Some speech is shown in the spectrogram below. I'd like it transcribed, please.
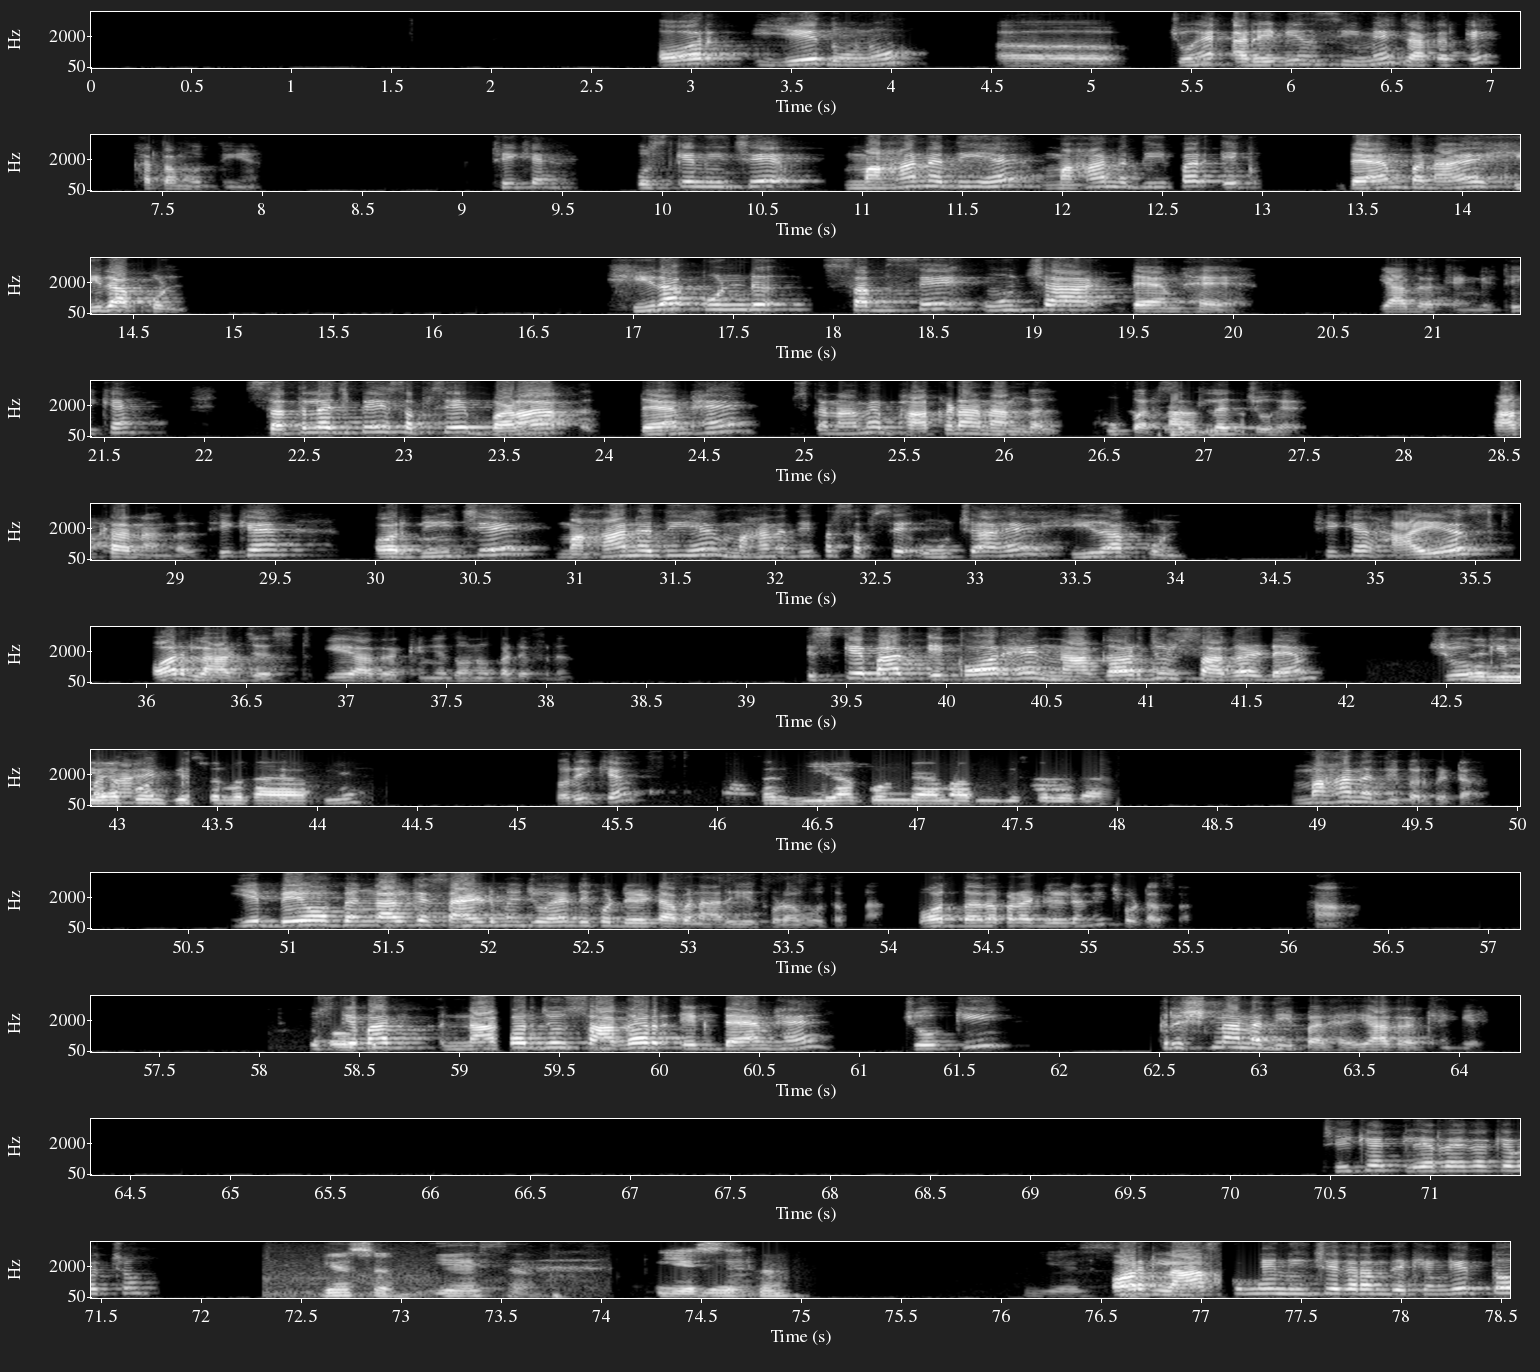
और ये दोनों जो है अरेबियन सी में जाकर के खत्म होती हैं ठीक है? उसके नीचे महानदी है महानदी पर एक डैम बना है हीरा कुंड हीरा कुंड सबसे ऊँचा डैम है याद रखेंगे ठीक है? सतलज पे सबसे बड़ा डैम है उसका नाम है भाखड़ा नांगल ऊपर सतलज जो है भाखड़ा नांगल ठीक है? और नीचे महानदी है महानदी पर सबसे ऊँचा है हीरा कुंड ठीक है? हाईएस्ट और लार्जेस्ट ये याद रखेंगे दोनों का डिफरेंस इसके बाद एक और है नागार्जुन सागर डैम जो कि है किस पर बताया आपने? सॉरी क्या? सर हीरा कुंड डैम आपने किस पर बताया? महानदी पर बेटा। ये बे ऑफ़ बंगाल के साइड में जो है देखो डेल्टा बना रही है थोड़ा बहुत अपना। बहुत बड़ा बड़ा डेल्टा नहीं छोटा सा हाँ। उसके बाद नागर जो सागर एक डैम है जो कि कृष्णा नदी पर है याद रखेंगे। ठीक है? क्लियर रहेगा क्या बच्चों? Yes sir yes sir yes sir yes और लास्ट में नीचे अगर हम देखेंगे तो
